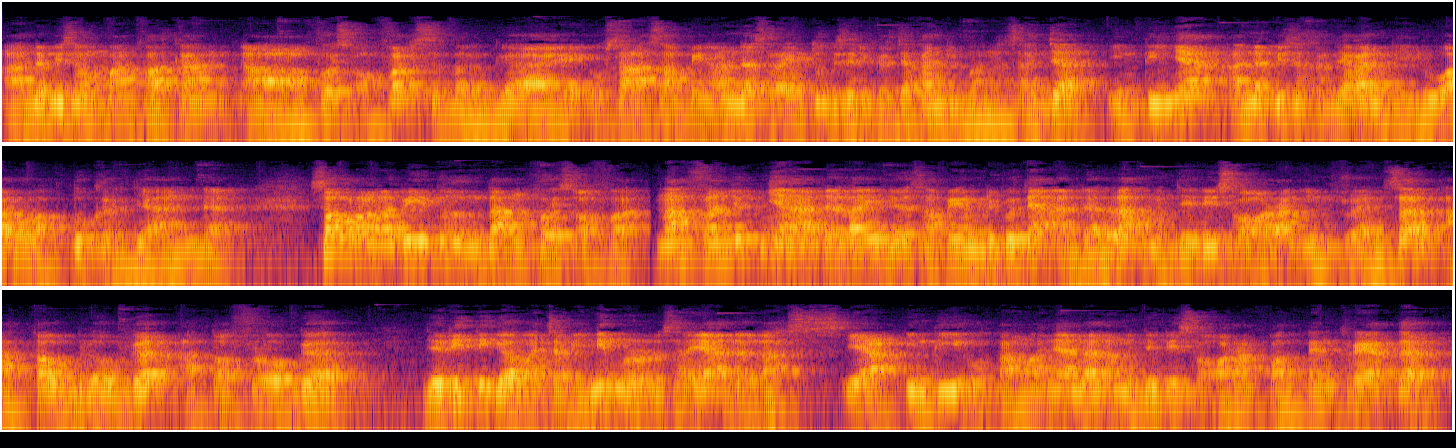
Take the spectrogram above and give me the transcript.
anda bisa memanfaatkan uh, voice over sebagai usaha samping Anda. Selain itu bisa dikerjakan di mana saja. Intinya Anda bisa kerjakan di luar waktu kerja Anda. So kurang lebih itu tentang voice over. Nah selanjutnya adalah ide samping berikutnya adalah menjadi seorang influencer atau blogger atau vlogger. Jadi tiga macam ini menurut saya adalah ya inti utamanya adalah menjadi seorang content creator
